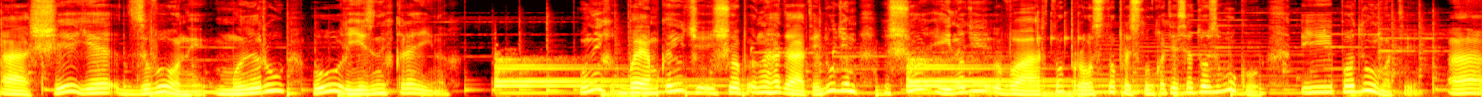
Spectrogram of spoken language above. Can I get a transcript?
А ще є дзвони миру у різних країнах. У них бемкають, щоб нагадати людям, що іноді варто просто прислухатися до звуку і подумати, а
